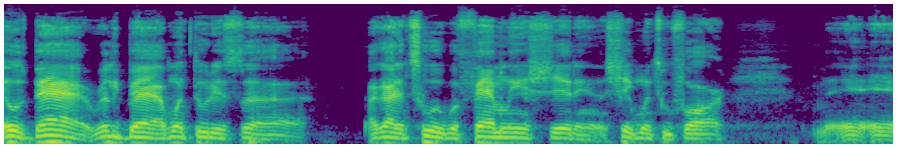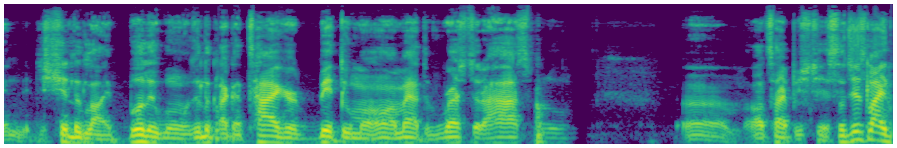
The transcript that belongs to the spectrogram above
it was bad, really bad. I went through this. Uh, I got into it with family and shit, and shit went too far. And, and the shit looked like bullet wounds. It looked like a tiger bit through my arm. I had to rush to the hospital. Um, all type of shit. So just like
